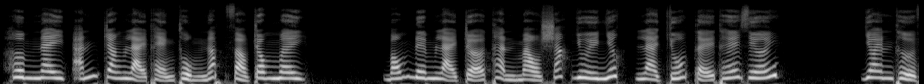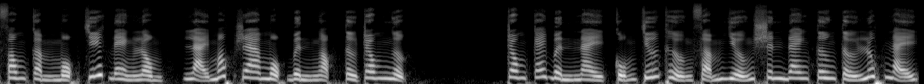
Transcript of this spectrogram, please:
Hôm nay ánh trăng lại thẹn thùng nấp vào trong mây. Bóng đêm lại trở thành màu sắc duy nhất là chúa tể thế giới. Do anh Thừa Phong cầm một chiếc đèn lồng, lại móc ra một bình ngọc từ trong ngực. Trong cái bình này cũng chứa thượng phẩm dưỡng sinh đan tương tự lúc nãy,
